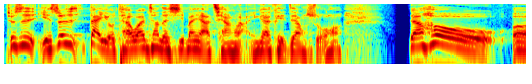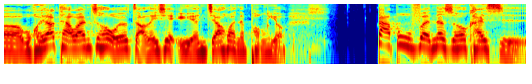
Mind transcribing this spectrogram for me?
就是也算是带有台湾腔的西班牙腔啦，应该可以这样说哈。然后，呃，我回到台湾之后，我又找了一些语言交换的朋友。大部分那时候开始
